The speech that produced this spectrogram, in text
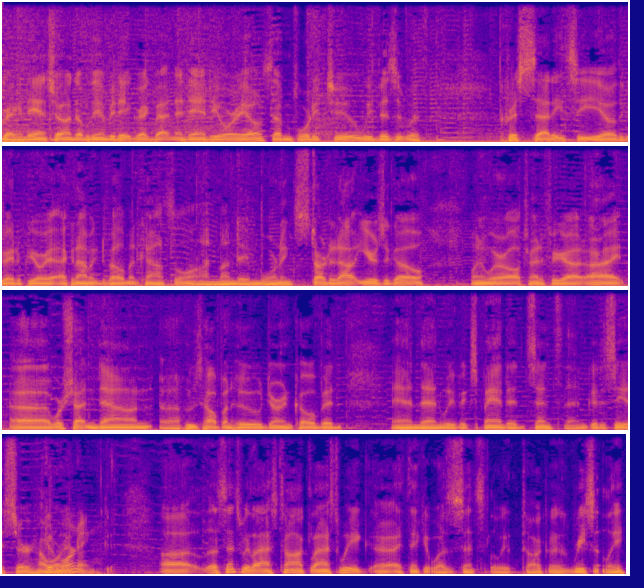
Greg and Dan show on WMBD. Greg Batten and Dan Diorio, 742. We visit with Chris Setti, CEO of the Greater Peoria Economic Development Council on Monday morning. Started out years ago when we were all trying to figure out, all right, uh, we're shutting down, uh, who's helping who during COVID, and then we've expanded since then. Good to see you, sir. How Good morning. You? Uh, since we last talked last week, uh, I think it was since we talked uh, recently,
